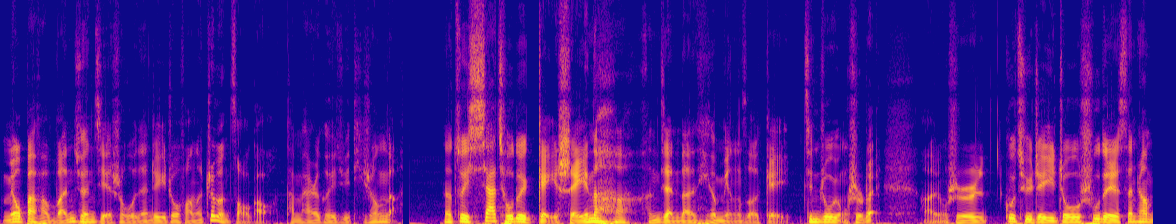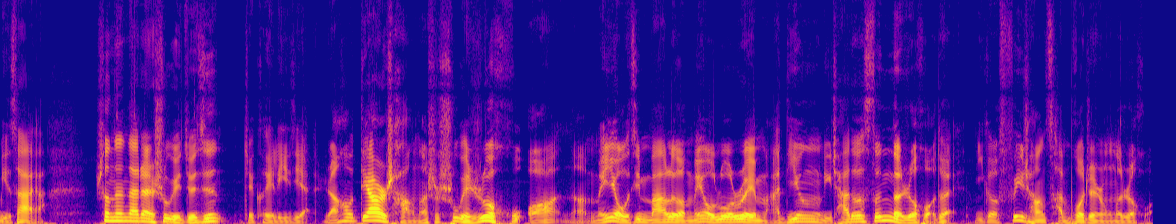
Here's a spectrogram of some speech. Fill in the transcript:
没有办法完全解释火箭这一周防的这么糟糕，他们还是可以去提升的。那最瞎球队给谁呢？很简单一个名字，给金州勇士队啊。勇士过去这一周输的这三场比赛啊，圣诞大战输给掘金，这可以理解。然后第二场呢是输给热火，那没有金巴勒，没有洛瑞、马丁、理查德森的热火队，一个非常残破阵容的热火。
